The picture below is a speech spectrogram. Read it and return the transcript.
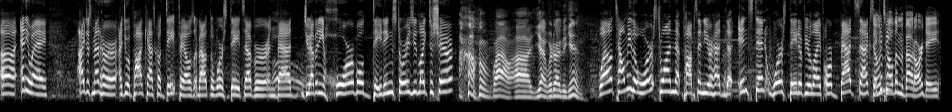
Uh, anyway, I just met her. I do a podcast called Date Fails about the worst dates ever and bad. Do you have any horrible dating stories you'd like to share? Oh, wow. Uh, yeah, where do I begin? Well, tell me the worst one that pops into your head, the instant worst date of your life or bad sex. Don't tell be- them about our date.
